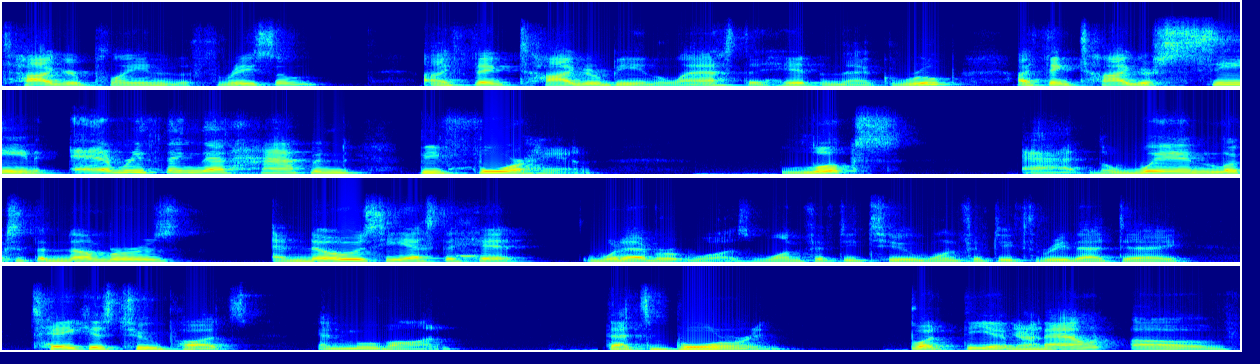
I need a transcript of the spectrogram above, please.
Tiger playing in the threesome. I think Tiger being last to hit in that group. I think Tiger seeing everything that happened beforehand, looks at the win, looks at the numbers, and knows he has to hit whatever it was 152, 153 that day, take his two putts, and move on. That's boring. But the yeah. amount of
